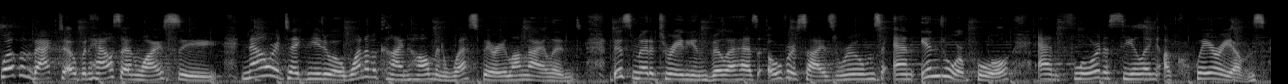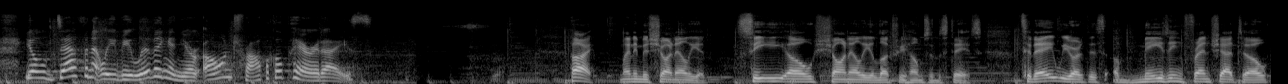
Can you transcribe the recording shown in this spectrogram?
Welcome back to Open House NYC. Now we're taking you to a one-of-a-kind home in Westbury, Long Island. This Mediterranean villa has oversized rooms, an indoor pool, and floor-to-ceiling aquariums. You'll definitely be living in your own tropical paradise. Hi, my name is Shawn Elliott, CEO Shawn Elliott Luxury Homes in the States. Today we are at this amazing French chateau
